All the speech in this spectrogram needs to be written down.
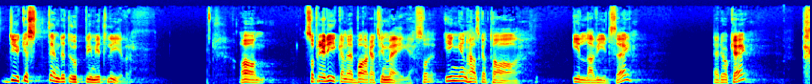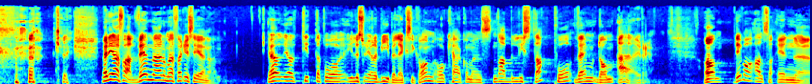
dyker ständigt upp i mitt liv. Um, så predikan är bara till mig, så ingen här ska ta illa vid sig. Är det okej? Okay? Men i alla fall, vem är de här fariseerna? Jag, jag tittar på illustrerade bibellexikon och här kommer en snabb lista på vem de är. Ja, det var alltså en, eh,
